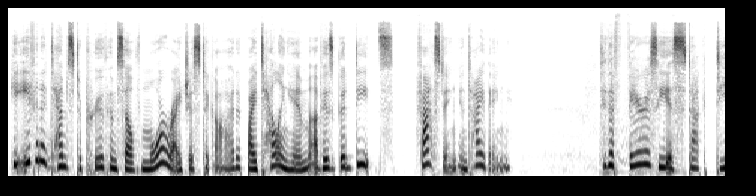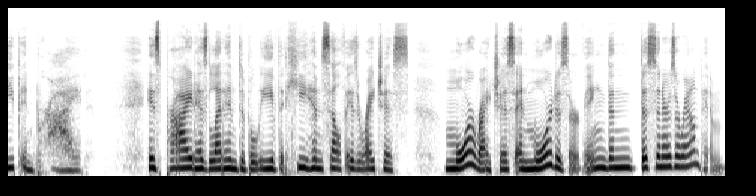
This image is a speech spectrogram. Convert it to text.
He even attempts to prove himself more righteous to God by telling him of his good deeds, fasting and tithing. See, the Pharisee is stuck deep in pride. His pride has led him to believe that he himself is righteous, more righteous and more deserving than the sinners around him.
